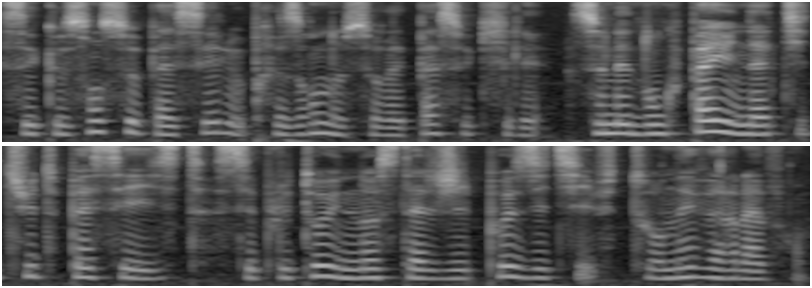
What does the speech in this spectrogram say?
c'est que sans ce passé, le présent ne serait pas ce qu'il est. Ce n'est donc pas une attitude passéiste, c'est plutôt une nostalgie positive tournée vers l'avant.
